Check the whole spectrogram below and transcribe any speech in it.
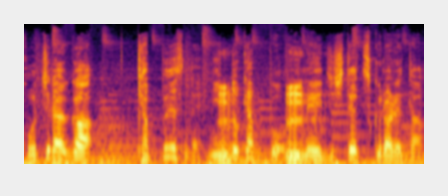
こちらがキャップですね。ニットキャップをイメージして作られた、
